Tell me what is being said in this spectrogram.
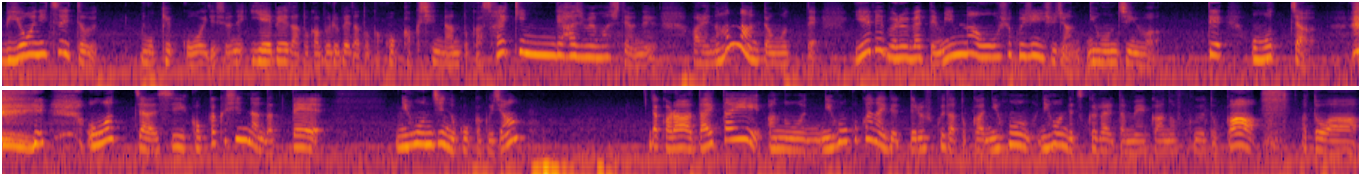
美容についても結構多いですよね。イエベだとかブルベだとか骨格診断とか。最近で始めましたよね。あれ何なんて思って。イエベブルベってみんな黄色人種じゃん。日本人は。って思っちゃう。思っちゃうし骨格診断だって日本人の骨格じゃん。だから大体あの日本国内で売ってる服だとか日本日本で作られたメーカーの服とかあとは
